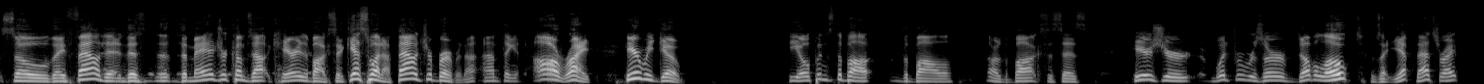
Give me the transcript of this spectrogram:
so they found it, and this, the, the manager comes out carrying the box. Said, "Guess what? I found your bourbon." I, I'm thinking, "All right, here we go." He opens the bo- the bottle or the box that says, "Here's your Woodford Reserve double oaked." I was like, "Yep, that's right."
